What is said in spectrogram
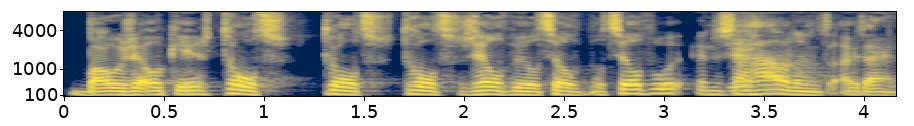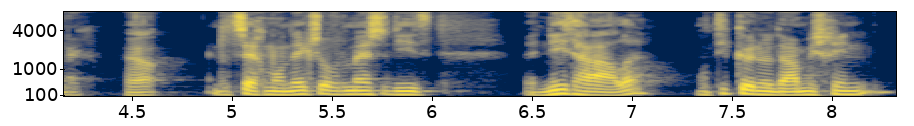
bouwen ze elke keer trots, trots, trots, zelfbeeld, zelfbeeld, zelfbeeld. En ze Ja. halen het uiteindelijk. Ja. En dat zegt nog niks over de mensen die het eh, niet halen. Want die kunnen daar misschien,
